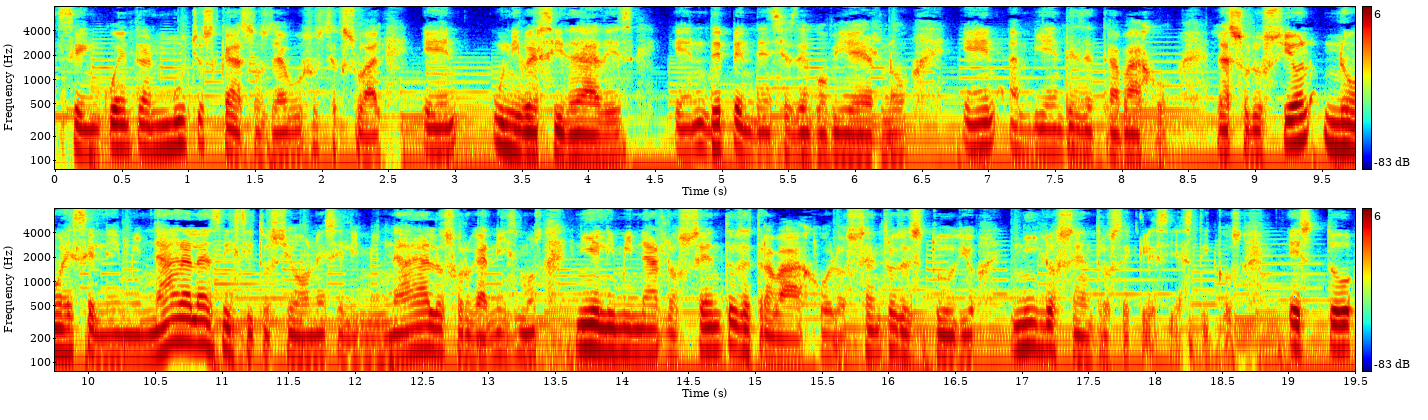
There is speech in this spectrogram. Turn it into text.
se encuentran muchos casos de abuso sexual en universidades, en dependencias de gobierno, en ambientes de trabajo. La solución no es eliminar a las instituciones, eliminar a los organismos, ni eliminar los centros de trabajo, los centros de estudio, ni los centros eclesiásticos. Esto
